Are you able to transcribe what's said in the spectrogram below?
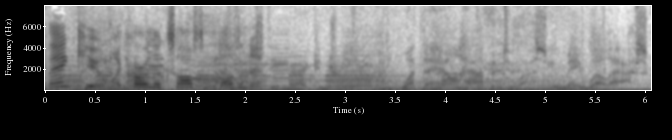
Thank you. My car looks awesome, doesn't That's it? the American dream. What the hell happened to us, you may well ask.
